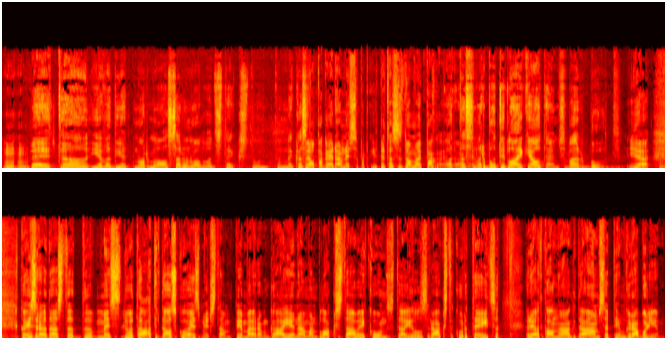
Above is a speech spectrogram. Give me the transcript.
Mm -hmm. Bet uh, ievadiet normālu sarunvalodas tekstu, un tur nekas vēl pagaidām nesapratīs. Bet tas, domāju, pagaidām. Tas varbūt ir laika jautājums. Varbūt. Jā. Kā izrādās, tad uh, mēs ļoti ātri daudz ko aizmirstam. Piemēram, gājienā man blakus stāvēja kundze, tā Ilza raksta, kura teica, arī atkal nāk dāmas ar tiem grabuļiem.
